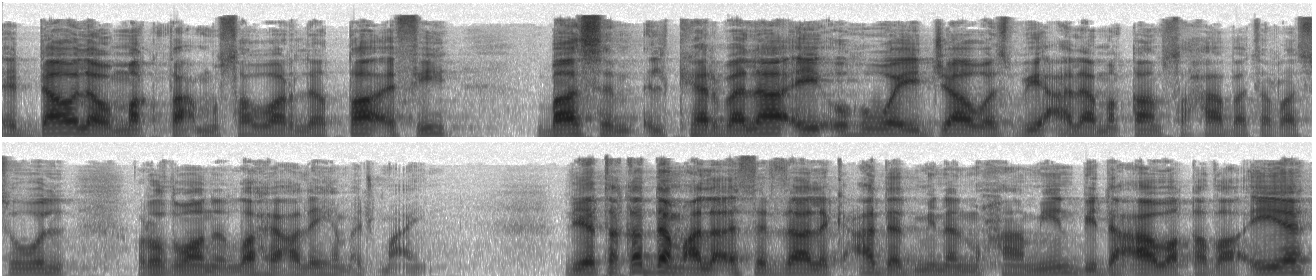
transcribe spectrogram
الدولة ومقطع مصور للطائفي باسم الكربلائي وهو يتجاوز به على مقام صحابة الرسول رضوان الله عليهم أجمعين. ليتقدم على أثر ذلك عدد من المحامين بدعاوى قضائية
